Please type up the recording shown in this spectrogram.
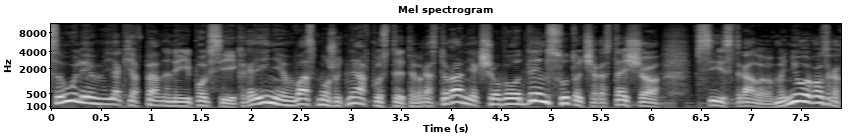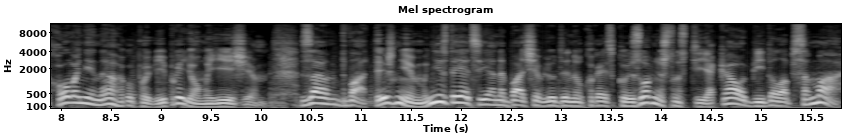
Сеулі, як я впевнений, і по всій країні, вас можуть не впустити в ресторан, якщо ви один суто через те, що всі страви в меню розраховані на групові прийоми їжі. За два тижні мені здається, я не бачив людину корейської зовнішності, яка обідала б сама.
